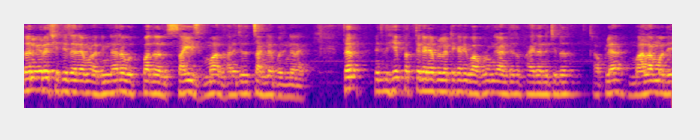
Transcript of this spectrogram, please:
तनविरत शेती झाल्यामुळे निघणारं उत्पादन साईज माल हा निश्चितच चांगल्या पद्धतीने आहे तर निश्चित हे प्रत्येकाने आपल्या ठिकाणी वापरून घ्या आणि त्याचा फायदा निश्चितच आपल्या मालामध्ये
